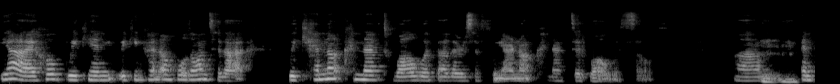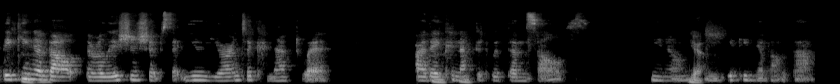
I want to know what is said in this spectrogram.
yeah, I hope we can we can kind of hold on to that. We cannot connect well with others if we are not connected well with self. Um, mm-hmm. And thinking mm-hmm. about the relationships that you yearn to connect with are they mm-hmm. connected with themselves you know yes. thinking about that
